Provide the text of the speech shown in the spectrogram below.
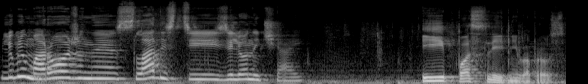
Люблю мороженое, сладости, зеленый чай. И последний вопрос.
